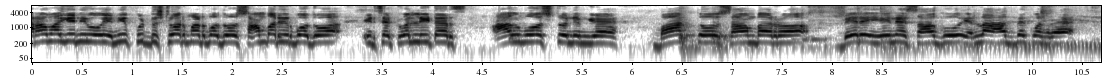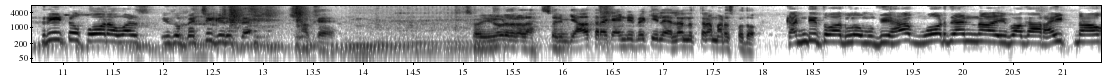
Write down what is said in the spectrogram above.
ಆರಾಮಾಗಿ ನೀವು ಎನಿ ಫುಡ್ ಸ್ಟೋರ್ ಮಾಡ್ಬೋದು, ಸಾಂಬಾರು ಇರ್ಬೋದು. It's a twelve litres almost ನಿಮಗೆ ಬಾತು ಸಾಂಬಾರು ಬೇರೆ ಏನೇ ಸಾಗು ಎಲ್ಲ ಆಗಬೇಕು ಅಂದರೆ ತ್ರೀ ಟು ಫೋರ್ ಅವರ್ಸ್ ಇದು ಬೆಚ್ಚಿಗಿಡುತ್ತೆ. ಓಕೆ ಸೊ ನೀವು ನೋಡಿದ್ರಲ್ಲ ಸೊ ನಿಮ್ಗೆ ಯಾವ ಥರ ಕ್ಯಾಂಟೀನ್ ಬೇಕಿಲ್ಲ ಎಲ್ಲನೂ ಥರ ಮಾಡಿಸ್ಬೋದು. ಖಂಡಿತವಾಗ್ಲೂ ವಿ ಹ್ಯಾವ್ ಮೋರ್ ದೆನ್ ಇವಾಗ ರೈಟ್ ನಾವು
